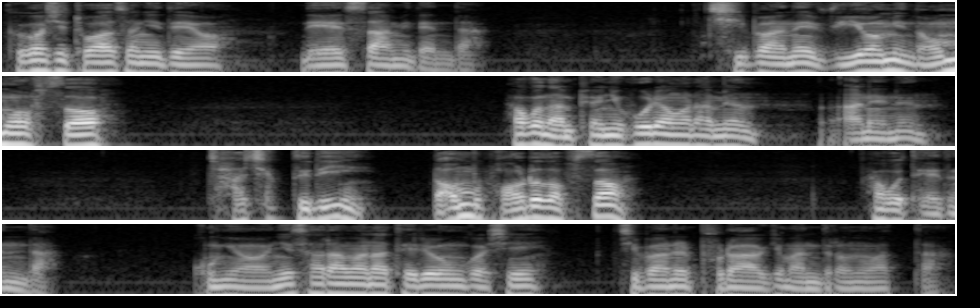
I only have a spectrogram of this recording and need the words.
그것이 도화선이 되어 내 싸움이 된다. 집안에 위험이 너무 없어. 하고 남편이 호령을 하면 아내는 자식들이 너무 버릇없어. 하고 대든다. 공연히 사람 하나 데려온 것이 집안을 불화하게 만들어 놓았다.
